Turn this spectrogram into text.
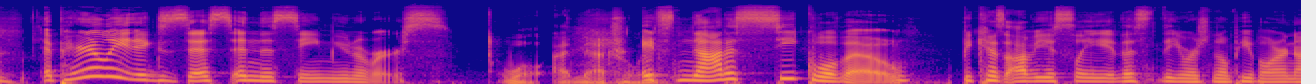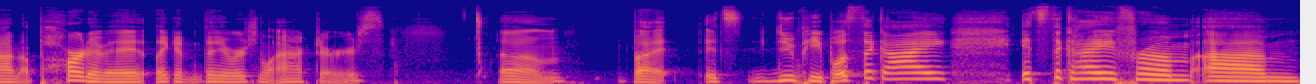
Apparently, it exists in the same universe. well, I naturally. It's not a sequel though, because obviously this the original people are not a part of it, like the original actors. Um, but it's new people. It's the guy. It's the guy from um,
